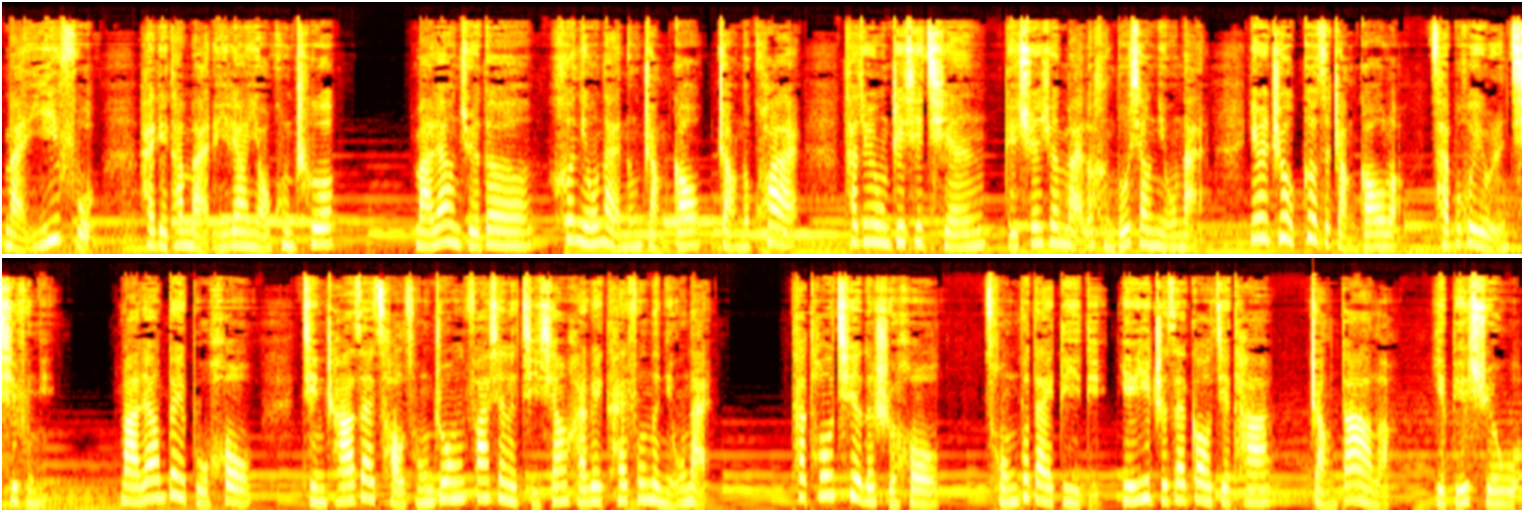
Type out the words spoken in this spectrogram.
买衣服，还给他买了一辆遥控车。马亮觉得喝牛奶能长高，长得快，他就用这些钱给轩轩买了很多箱牛奶，因为只有个子长高了，才不会有人欺负你。马亮被捕后，警察在草丛中发现了几箱还未开封的牛奶。他偷窃的时候从不带弟弟，也一直在告诫他长大了也别学我。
